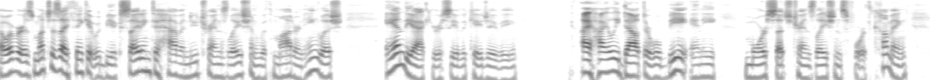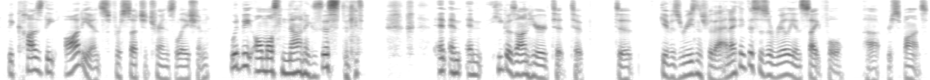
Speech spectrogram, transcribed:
However, as much as I think it would be exciting to have a new translation with modern English and the accuracy of the KJV, I highly doubt there will be any more such translations forthcoming because the audience for such a translation would be almost non-existent. and, and and he goes on here to to to give his reasons for that, and I think this is a really insightful uh, response.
